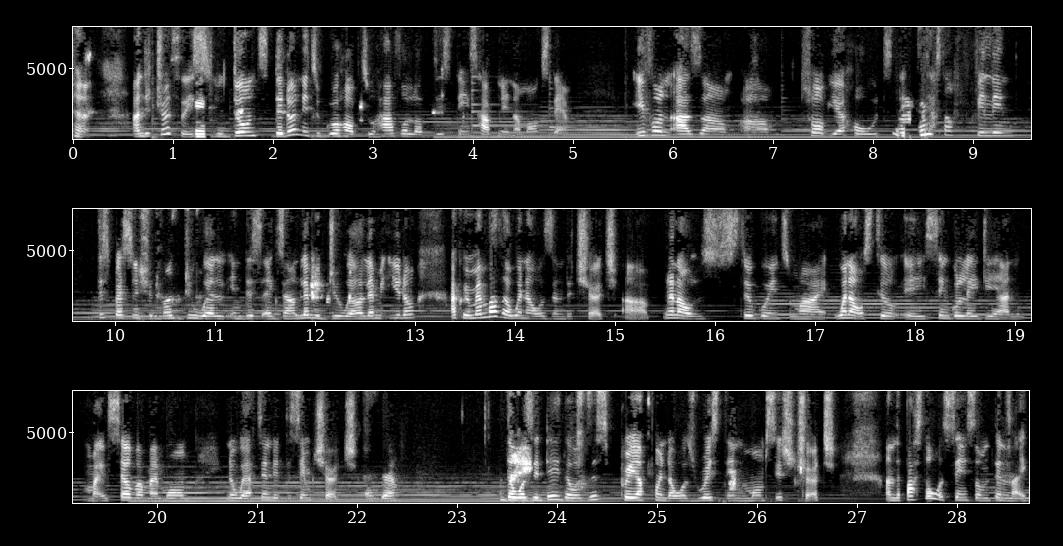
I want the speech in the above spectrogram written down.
and the truth is you don't they don't need to grow up to have all of these things happening amongst them. Even as um um 12 year olds they, they start feeling this person should not do well in this exam. Let me do well. Let me you know I can remember that when I was in the church, uh, when I was still going to my, when I was still a single lady, and myself and my mom, you know, we attended the same church, and um, there was a day, there was this prayer point that was raised in mom's church, and the pastor was saying something like,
